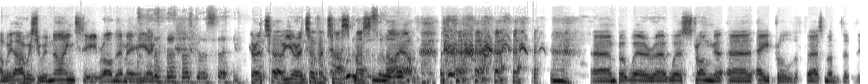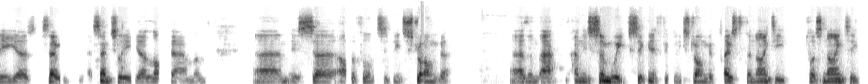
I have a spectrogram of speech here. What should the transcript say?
I, I wish you were 90 rather than me. I was going to say. You're a, t- you're a tougher taskmaster than I am. um, but we're, uh, we're strong at uh, April, the first month of the, uh, so essentially uh, lockdown month, um, is uh, our performance has been stronger uh, than that. And in some weeks, significantly stronger, close to the 90, plus 90.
